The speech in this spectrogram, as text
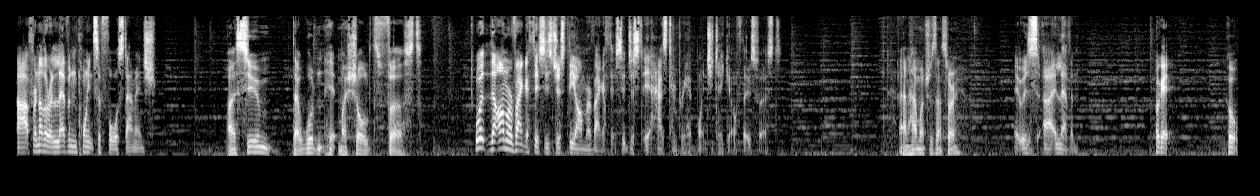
uh, for another 11 points of force damage. I assume that wouldn't hit my shoulders first. Well, the armor of Agathys is just the armor of Agathys. It just it has temporary hit points. You take it off those first. And how much was that? Sorry. It was uh, 11. Okay. Cool.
